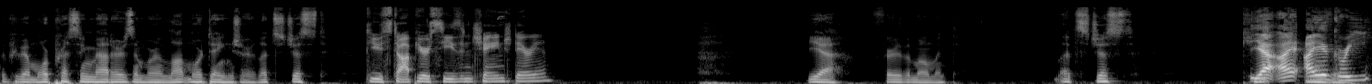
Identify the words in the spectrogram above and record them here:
We've got more pressing matters, and we're in a lot more danger. Let's just Do you stop your season change, Darian? yeah, for the moment. Let's just keep yeah, I I moving. agree.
